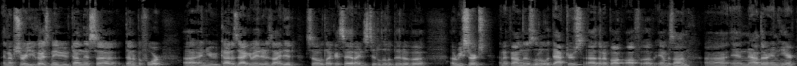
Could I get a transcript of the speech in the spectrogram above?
and I'm sure you guys maybe have done this, uh, done it before, uh, and you got as aggravated as I did. So like I said, I just did a little bit of a a research and I found those little adapters uh, that I bought off of Amazon uh, and now they're in here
